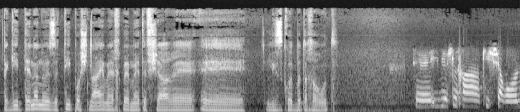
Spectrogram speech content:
תגיד, תן לנו איזה טיפ או שניים איך באמת אפשר אה, אה, לזכות בתחרות. אה, אם יש לך כישרון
